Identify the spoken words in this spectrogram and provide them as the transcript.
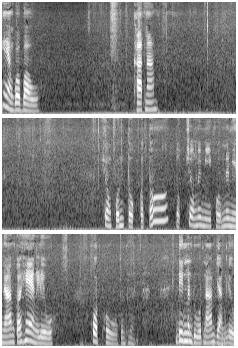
แห้งๆเบาๆ ขาดน้ำช่วงฝนตกก็ตกตกช่วงไม่มีฝนไม่มีน้ำก็แห้งเร็วโคตรโผล่เพื่อนๆดินมันดูดน้ำอย่างเร็ว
